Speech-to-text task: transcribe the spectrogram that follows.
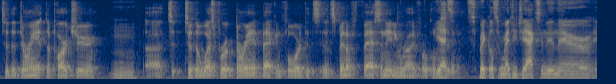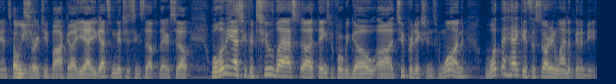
to the Durant departure mm-hmm. uh, to, to the Westbrook Durant back and forth. It's it's been a fascinating ride for Oklahoma yes, City. sprinkle some Reggie Jackson in there and some oh, Serge yeah. Ibaka. Yeah, you got some interesting stuff there. So, well, let me ask you for two last uh, things before we go. Uh, two predictions. One, what the heck is the starting lineup going to be?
